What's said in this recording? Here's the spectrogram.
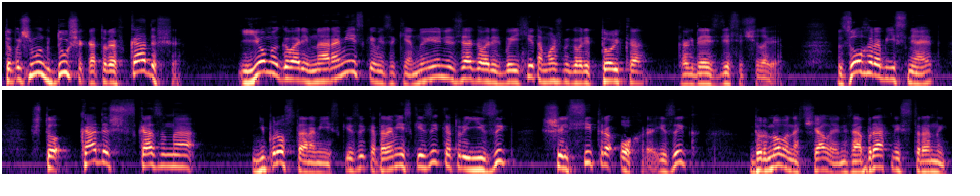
то почему к душе, которая в Кадыше, ее мы говорим на арамейском языке, но ее нельзя говорить баихита, можно говорить только когда есть 10 человек. Зогар объясняет, что кадыш сказано не просто арамейский язык, это арамейский язык, который язык шельситра охра, язык дурного начала, я не знаю, обратной стороны.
